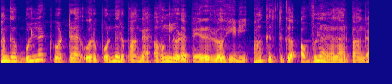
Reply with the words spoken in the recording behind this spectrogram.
அங்க புல்லட் ஓட்டுற ஒரு பொண்ணு இருப்பாங்க. அவங்களோட பேரு ரோஹிணி. பாக்குறதுக்கு அவ்வளவு அழகா இருப்பாங்க.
